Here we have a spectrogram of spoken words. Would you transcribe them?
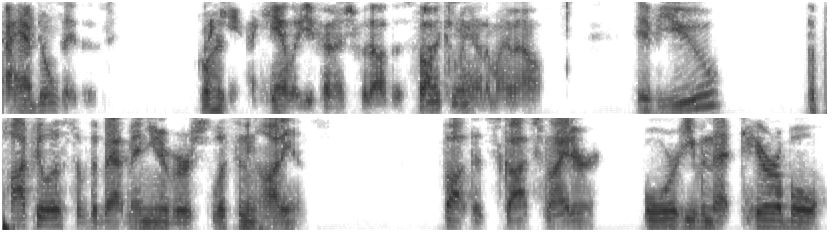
I have to don't- say this. Go I ahead. can't, I can't let you finish without this thought Okay. coming out of my mouth. If you, the populace of the Batman universe listening audience, thought that Scott Snyder or even that terrible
